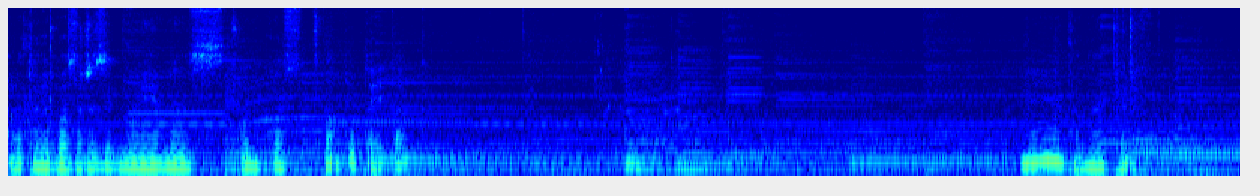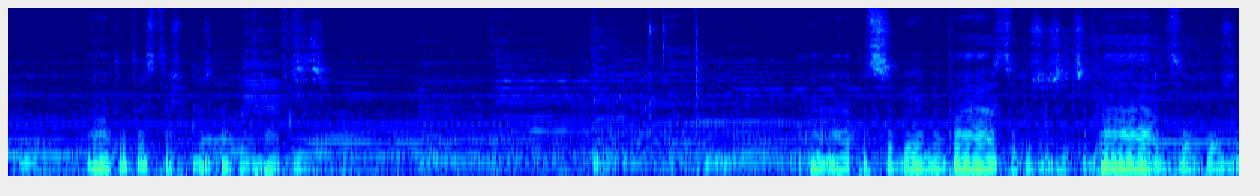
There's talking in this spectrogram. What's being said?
Ale to chyba zrezygnujemy z członkostwa tutaj, tak? Nie, to najpierw... O, to też coś można wykrafcić. Ale potrzebujemy bardzo dużo rzeczy, bardzo dużo.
